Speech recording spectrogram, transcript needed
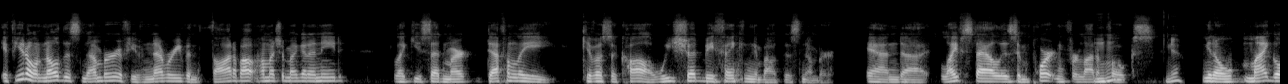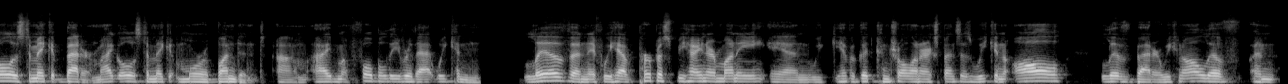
if you don't know this number, if you've never even thought about how much am I going to need, like you said, Mark, definitely give us a call. We should be thinking about this number. And uh, lifestyle is important for a lot of mm-hmm. folks. Yeah. You know, my goal is to make it better. My goal is to make it more abundant. Um, I'm a full believer that we can live, and if we have purpose behind our money and we have a good control on our expenses, we can all live better. We can all live an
